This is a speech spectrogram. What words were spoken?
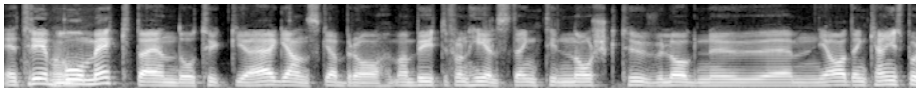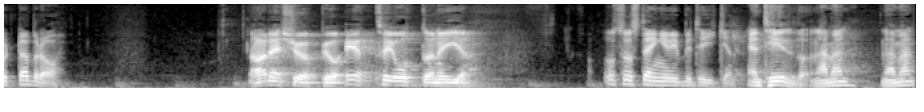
Eh, tre Mm. Bomekta ändå tycker jag är ganska bra. Man byter från helstängt till norskt huvudlag nu. Eh, Ja, den kan ju spurta bra. Ja, den köper jag. 1, 3, 8, 9. Och så stänger vi butiken. En till då? Nämen, nämen.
